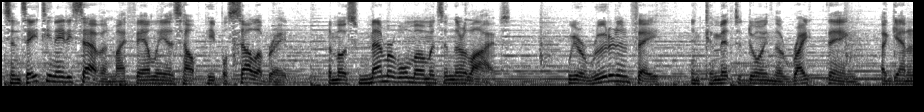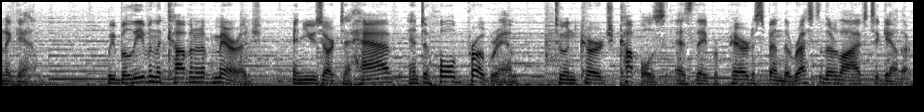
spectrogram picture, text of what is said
Since 1887, my family has helped people celebrate the most memorable moments in their lives. We are rooted in faith and commit to doing the right thing again and again. We believe in the covenant of marriage and use our To Have and To Hold program to encourage couples as they prepare to spend the rest of their lives together.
